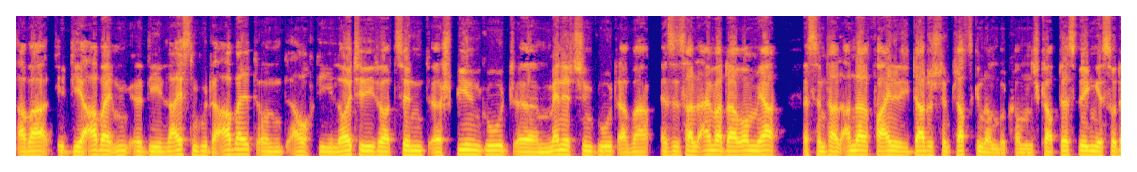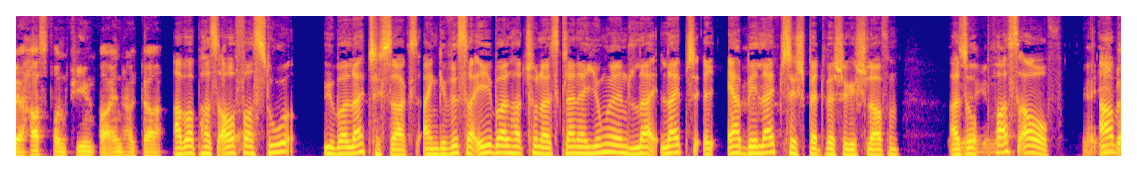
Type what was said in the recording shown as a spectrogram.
aber die, die arbeiten, äh, die leisten gute Arbeit und auch die Leute, die dort sind, äh, spielen gut, äh, managen gut, aber es ist halt einfach darum, ja, es sind halt andere Vereine, die dadurch den Platz genommen bekommen. Ich glaube, deswegen ist so der Hass von vielen Vereinen halt da. Aber pass auf, was du über Leipzig sagst. Ein gewisser Eberl hat schon als kleiner Junge in Le Leipzig, äh, RB Leipzig Bettwäsche geschlafen. Also Ja, genau. pass auf. Ja, Aber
